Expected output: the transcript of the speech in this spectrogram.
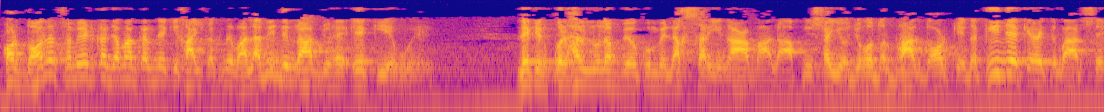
اور دولت سمیٹ کر جمع کرنے کی خواہش رکھنے والا بھی دن رات جو ہے ایک کیے ہوئے ہیں لیکن کل حل نلب کم لکسری نام اپنی سی و جہد اور بھاگ دوڑ کے نتیجے کے اعتبار سے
